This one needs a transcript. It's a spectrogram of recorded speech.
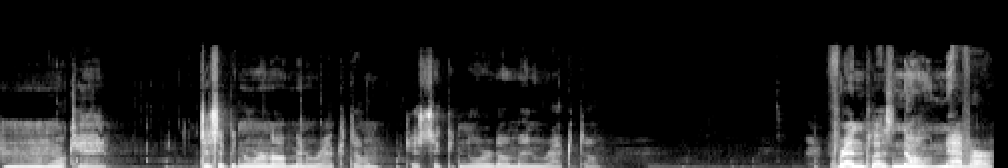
Hmm, okay. Just ignore them and wreck them. Just ignore them and wreck them. Friend plus no, never.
